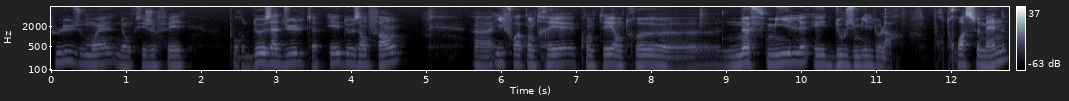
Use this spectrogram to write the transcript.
plus ou moins, donc si je fais pour deux adultes et deux enfants, euh, il faudra compter, entre 9 000 et 12 000 dollars pour trois semaines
